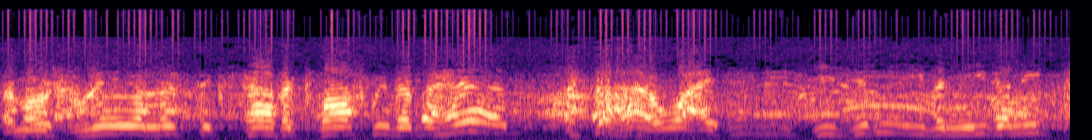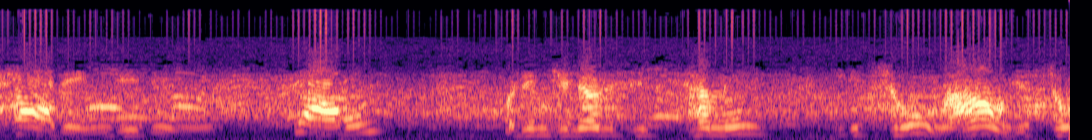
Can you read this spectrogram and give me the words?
The most realistic Santa Claus we've ever had. Why, he didn't even need any padding, did he? Padding? Well, didn't you notice his tummy? It's so round, it's so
